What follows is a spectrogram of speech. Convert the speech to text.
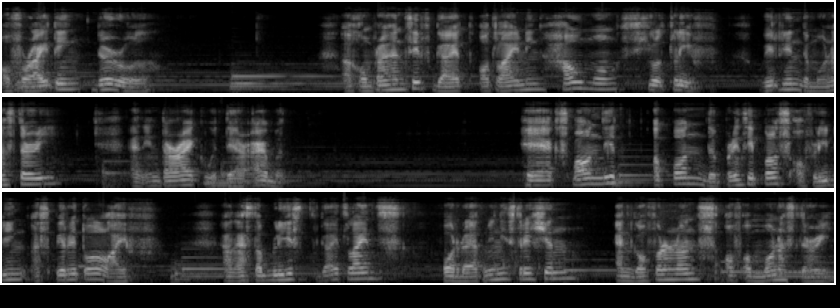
of writing the rule a comprehensive guide outlining how monks should live within the monastery and interact with their abbot. He expounded upon the principles of leading a spiritual life and established guidelines for the administration and governance of a monastery.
